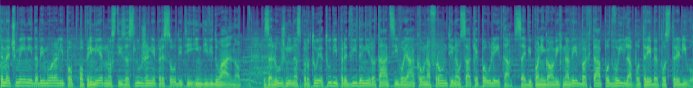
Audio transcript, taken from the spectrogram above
temveč meni, da bi morali po, po primernosti zasluženje presoditi individualno. Zalužni nasprotuje tudi predvideni rotaciji vojakov na fronti na vsake pol leta, saj bi po njegovih navedbah ta podvojila potrebe po streljivu.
